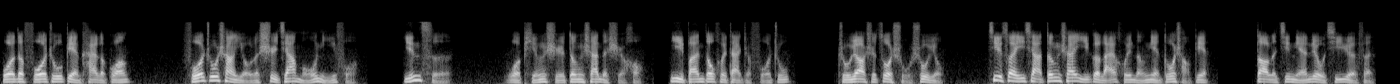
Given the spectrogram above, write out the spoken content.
我的佛珠便开了光，佛珠上有了释迦牟尼佛。因此，我平时登山的时候，一般都会带着佛珠，主要是做数数用，计算一下登山一个来回能念多少遍。到了今年六七月份，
